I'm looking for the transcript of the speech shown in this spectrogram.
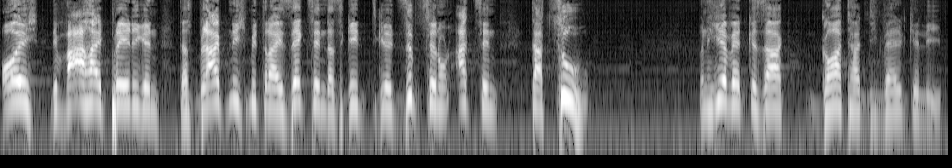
euch die Wahrheit predigen. Das bleibt nicht mit 3,16, das gilt 17 und 18 dazu. Und hier wird gesagt, Gott hat die Welt geliebt.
